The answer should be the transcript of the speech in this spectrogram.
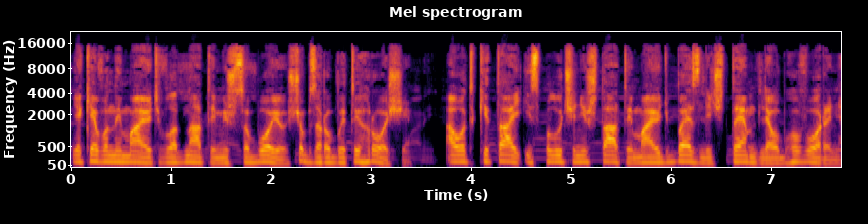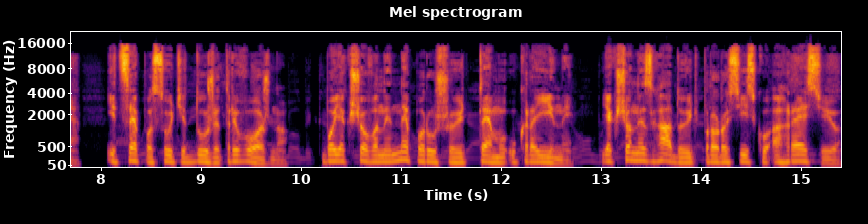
яке вони мають владнати між собою, щоб заробити гроші. А от Китай і Сполучені Штати мають безліч тем для обговорення, і це по суті дуже тривожно. Бо якщо вони не порушують тему України, якщо не згадують про російську агресію,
